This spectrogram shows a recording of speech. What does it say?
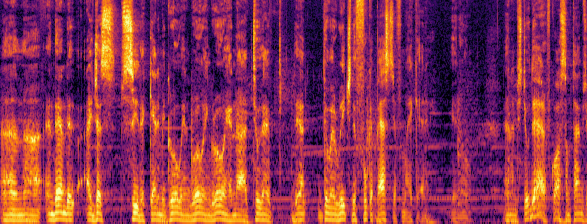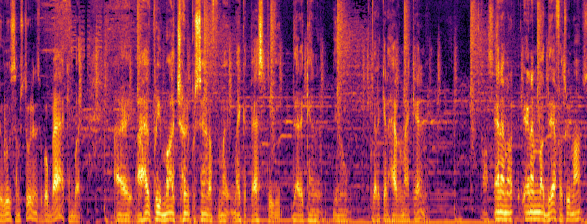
And, uh, and then the, I just see the academy growing and growing and growing until uh, they, they, they will reach the full capacity of my academy, you know and I'm still there. Of course, sometimes you lose some students, you go back, but I, I have pretty much 100% of my, my capacity that I can, you know, that I can have in my academy. Awesome. And I'm and I'm not there for three months.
